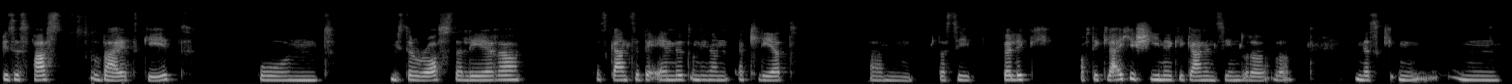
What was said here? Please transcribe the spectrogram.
bis es fast zu weit geht und Mr. Ross, der Lehrer, das Ganze beendet und ihnen erklärt, ähm, dass sie völlig auf die gleiche Schiene gegangen sind oder, oder in, das, in, in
